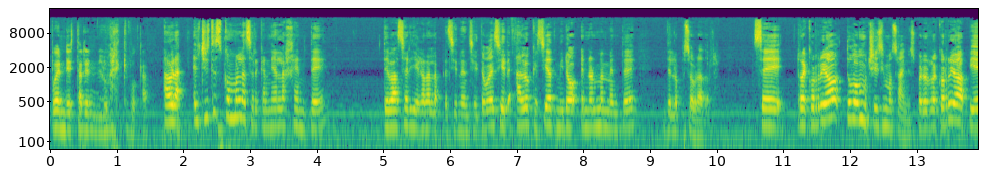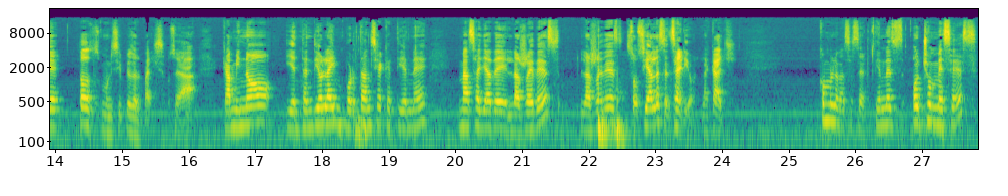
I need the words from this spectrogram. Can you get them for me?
pueden estar en el lugar equivocado. Ahora, el chiste es cómo la cercanía a la gente te va a hacer llegar a la presidencia. Y te voy a decir algo que sí admiro enormemente de López Obrador. Se recorrió, tuvo muchísimos años, pero recorrió a pie todos los municipios del país. O sea, caminó y entendió la importancia que tiene más allá de las redes, las redes sociales en serio, la calle. ¿Cómo le vas a hacer? Tienes ocho meses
